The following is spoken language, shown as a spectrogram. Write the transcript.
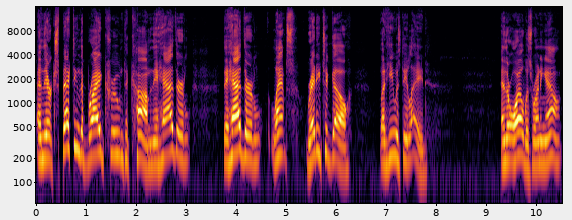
And they're expecting the bridegroom to come. And they had their They had their lamps ready to go, but he was delayed. And their oil was running out.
